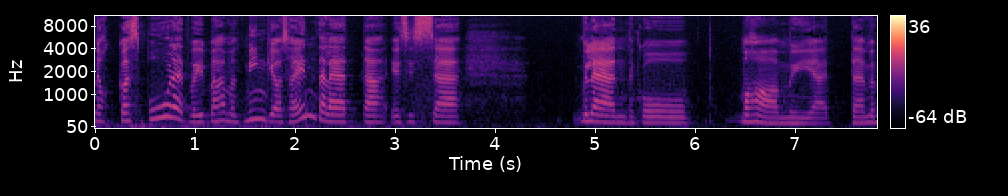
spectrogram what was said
noh, kas pooled või vähemalt mingi osa endale jätta ja siis äh, ülejäänud nagu maha müüa, et äh, me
